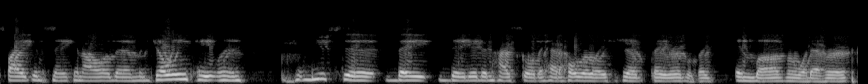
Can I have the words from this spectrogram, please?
Spike and Snake and all of them, and Joey and Caitlin used to they dated in high school. They had a whole relationship. They were like in love or whatever.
